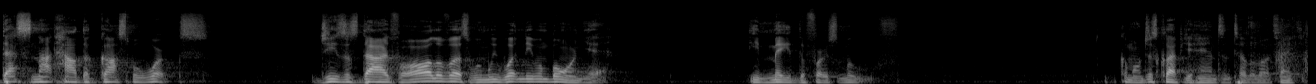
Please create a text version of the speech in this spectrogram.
That's not how the gospel works. Jesus died for all of us when we wasn't even born yet. He made the first move. Come on, just clap your hands and tell the Lord, thank you.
